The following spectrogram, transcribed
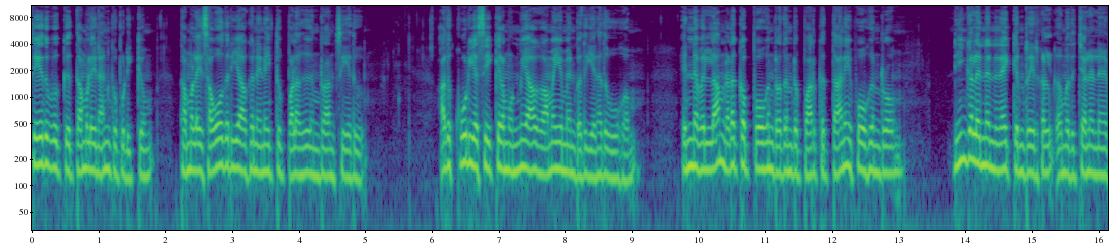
சேதுவுக்கு தமிழை நன்கு பிடிக்கும். தமிழை சகோதரியாக நினைத்து பழகுகின்றான் சேது. அது கூடிய சீக்கிரம் உண்மையாக அமையும் என்பது எனது ஊகம். என்னவெல்லாம் நடக்கப் போகின்றதென்று பார்க்கத்தானே போகின்றோம். நீங்கள் என்ன நினைக்கின்றீர்கள்? எமது சேனலினை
